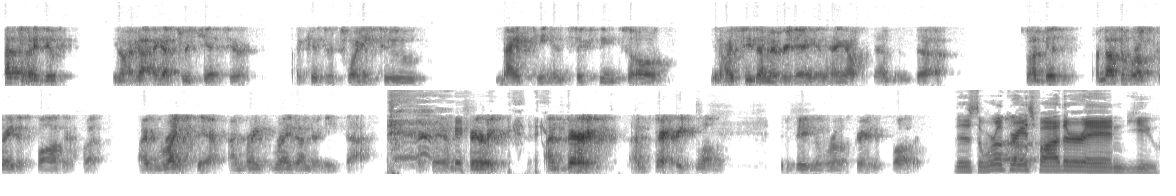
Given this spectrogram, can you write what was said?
that's what I do. You know, I got I got three kids here. My kids are 22, 19, and 16. So you know, I see them every day and hang out with them, and uh, so I'm busy. I'm not the world's greatest father, but I'm right there. I'm right right underneath that. Okay, I'm very, I'm very, I'm very close to being the world's greatest father. There's the world greatest uh, father and you.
